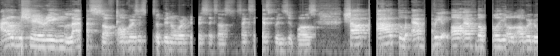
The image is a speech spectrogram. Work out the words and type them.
I'll be sharing lots of overseas Filipino workers success, success principles. Shout out to every OFW all over the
